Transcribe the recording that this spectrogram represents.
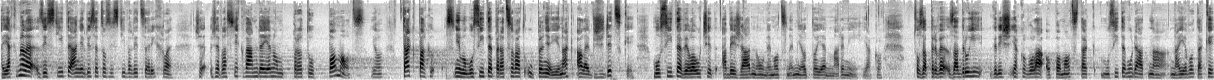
A jakmile zjistíte, a někdy se to zjistí velice rychle, že, že vlastně k vám jde jenom pro tu pomoc, jo, tak pak s ním musíte pracovat úplně jinak, ale vždycky musíte vyloučit, aby žádnou nemoc neměl. To je marný. Jako. To za prvé. Za druhý, když jako volá o pomoc, tak musíte mu dát na, najevo taky,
